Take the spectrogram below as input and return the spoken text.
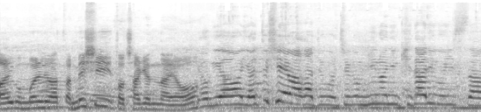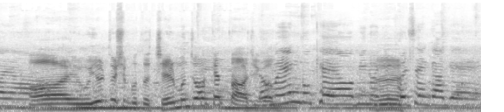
아이고 멀리 왔다. 몇 시 도착했나요? 여기요, 12시에 와가지고 지금 민호님 기다리고 있어요. 아이고 12시부터 제일 먼저 왔겠다 네, 지금. 너무 행복해요, 민호님 네. 볼 생각에.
